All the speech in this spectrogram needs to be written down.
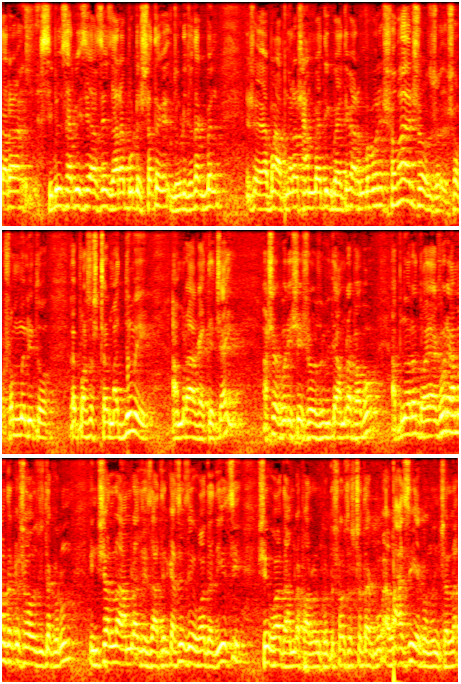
যারা সিভিল সার্ভিসে আছে, যারা ভোটের সাথে জড়িত থাকবেন, এবং আপনারা সাংবাদিক ভাই থেকে আরম্ভ করে সবার সম্মিলিত প্রচেষ্টার মাধ্যমে আমরা আগাইতে চাই। আশা করি সেই সহযোগিতা আমরা পাবো। আপনারা দয়া করে আমাদেরকে সহযোগিতা করুন। ইনশাল্লাহ আমরা যে জাতির কাছে যে ওয়াদা দিয়েছি, সেই ওয়াদা আমরা পালন করতে সচেষ্ট থাকব এবং আছি এখন ইনশাল্লাহ।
